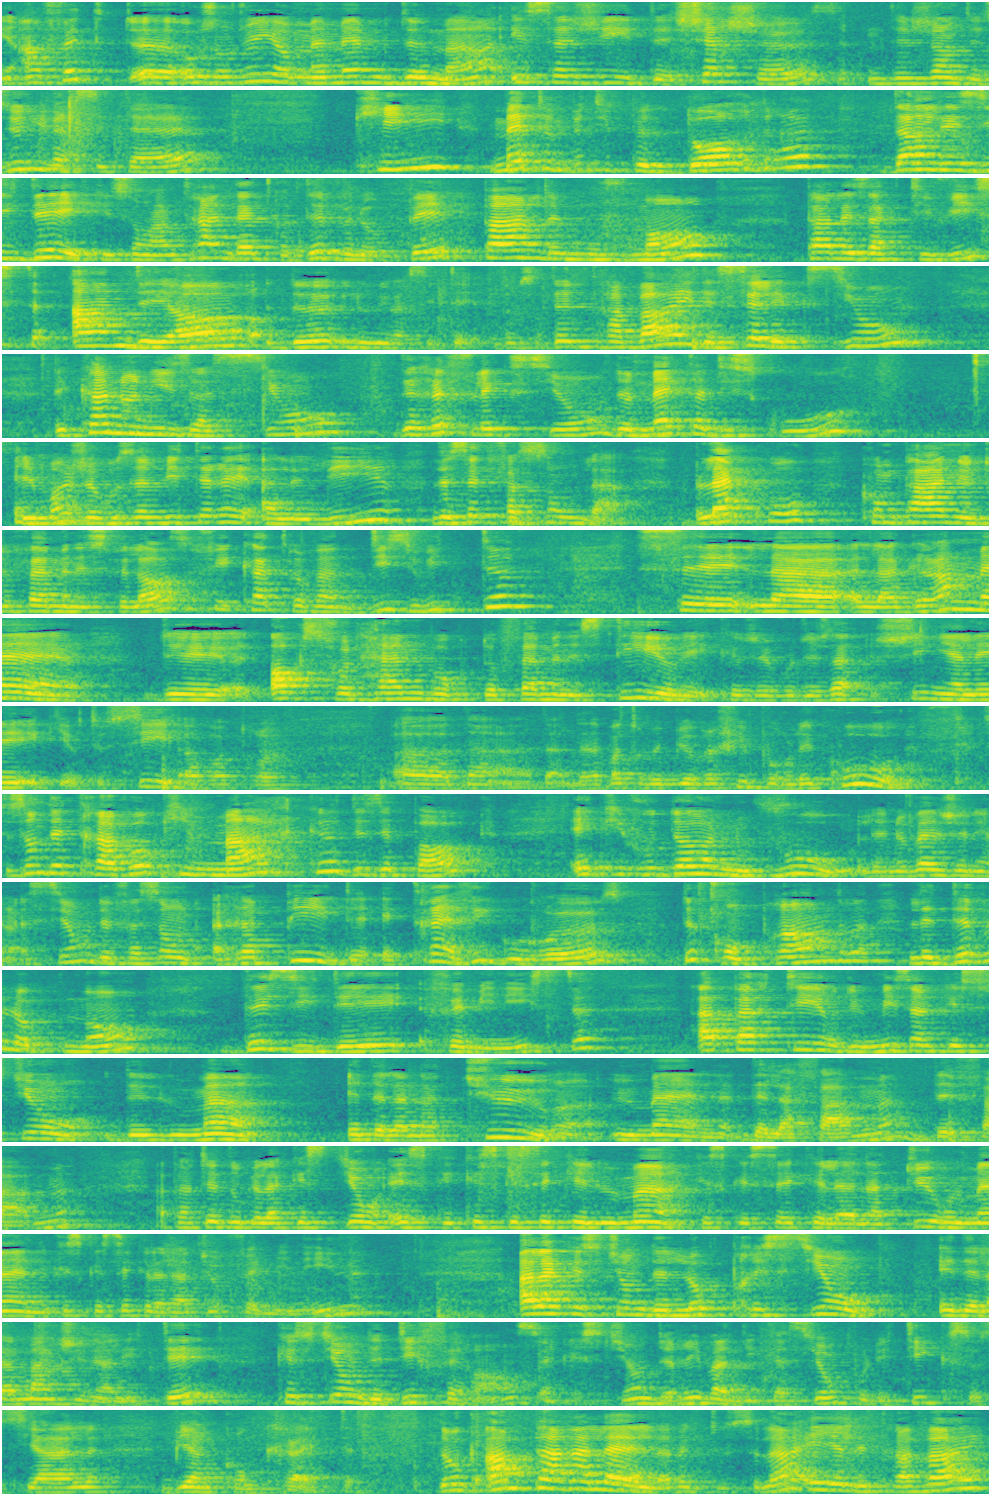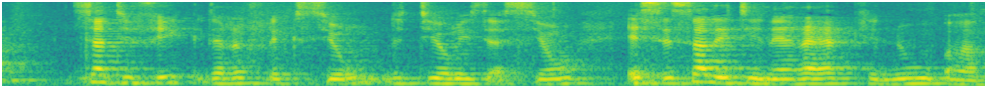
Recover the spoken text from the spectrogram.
en fait, euh, aujourd'hui, même demain, il s'agit de chercheuses, de gens, des universitaires, qui mettent un petit peu d'ordre dans les idées qui sont en train d'être développées par le mouvement, par les activistes en dehors de l'université. Donc c'est un travail de sélection, de canonisation, de réflexion, de métadiscours. Et moi, je vous inviterai à le lire de cette façon-là. Blackwell, Companion to Feminist Philosophy, 98, c'est la, la grammaire de Oxford Handbook of Feminist Theory que je vous ai déjà signalé et qui est aussi à votre, euh, dans, dans- dans votre bibliographie pour les cours. Ce sont des travaux qui marquent des époques et qui vous donnent, vous, les nouvelles générations, de façon rapide et très rigoureuse, de comprendre le développement des idées féministes à partir d'une mise en question de l'humain et de la nature humaine de la femme, des femmes, à partir de la question est-ce que qu'est-ce que c'est que l'humain, qu'est-ce que c'est que la nature humaine, qu'est-ce que c'est que la nature féminine, à la question de l'oppression et de la marginalité, question de différence et question de revendications politiques, sociales bien concrètes. Donc en parallèle avec tout cela, il y a le travail scientifique, de réflexion, de théorisation, et c'est ça l'itinéraire que nous euh,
